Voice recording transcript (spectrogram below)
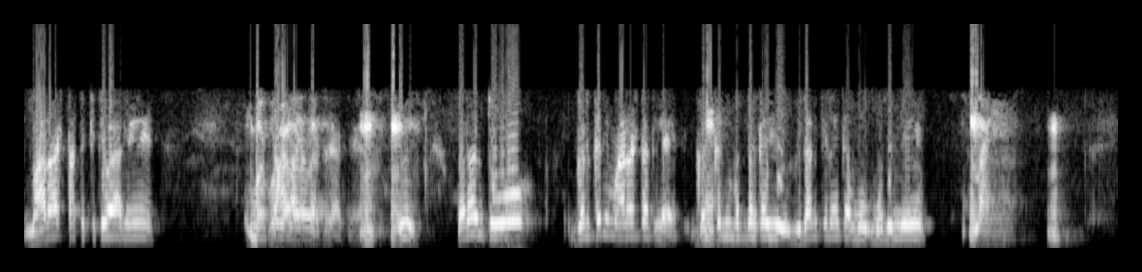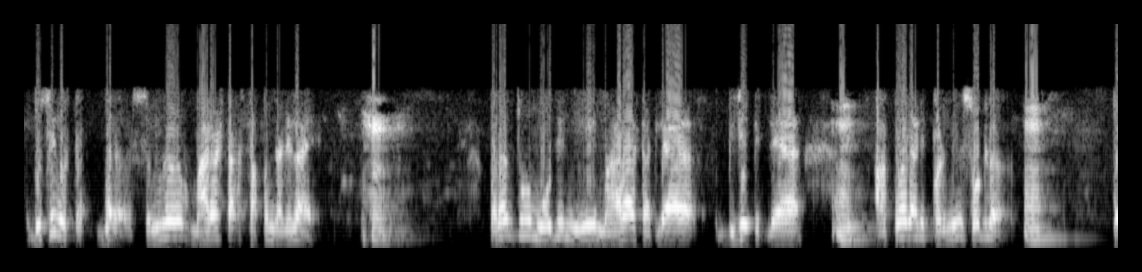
महाराष्ट्रात किती वेळा आले भरपूर. परंतु गडकरी महाराष्ट्रातले आहेत गडकरींबद्दल काही विधान केलंय का मोदींनी नाही. दुसरी गोष्ट बरं संघ महाराष्ट्रात स्थापन झालेला आहे. परंतु मोदींनी महाराष्ट्रातल्या बीजेपीतल्या. आपण आणि फडणवीस सोडलं. तर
